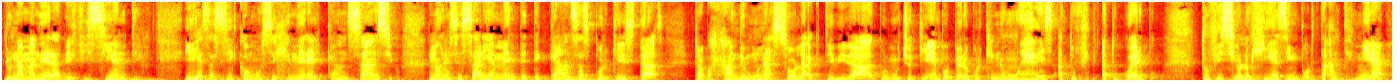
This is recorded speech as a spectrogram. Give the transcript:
de una manera deficiente. Y es así como se genera el cansancio. No necesariamente te cansas porque estás trabajando en una sola actividad por mucho tiempo, pero porque no mueves a tu, a tu cuerpo. Tu fisiología es importante. Mira,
